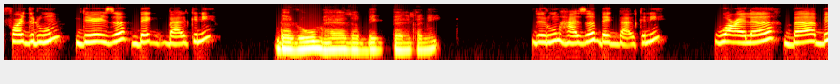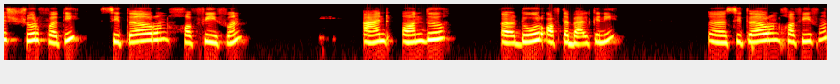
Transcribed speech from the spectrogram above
for the room, there is a big balcony. the room has a big balcony The room has a big balcony. وعلى باب الشرفة ستار خفيف. and on the uh, door of the balcony uh, sitarun khafifun.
